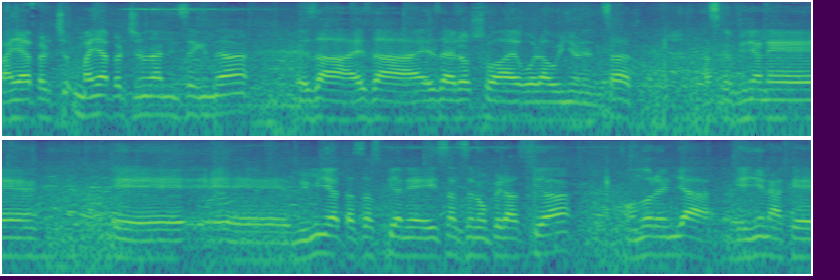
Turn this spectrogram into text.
maila pertso, maila pertsonal hitz egin da, ez da, ez da, ez da erosoa egoera guinorentzat. Azken finean, e, e, e, 2007an izan zen operazioa, ondoren ja, gehienak e,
